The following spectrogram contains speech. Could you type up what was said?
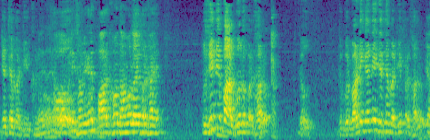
ਜਿੱਥੇ ਮਰਜ਼ੀ ਖੜੋ ਨਹੀਂ ਸਮਝ ਕਹਿੰਦੇ ਪਾਰਖੋਂ ਧਾਮੋ ਲਾਏ ਪਰਖਾਏ ਤੁਸੀਂ ਨਹੀਂ ਭਾਰਗੋ ਤੋਂ ਪਰਖਾ ਲਓ ਜੋ ਜੋ ਗੁਰਬਾਣੀ ਕਹਿੰਦੀ ਹੈ, ਜਿੱਥੇ ਮਰਜ਼ੀ ਪਰਖਾ ਲਓ। ਜਾ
